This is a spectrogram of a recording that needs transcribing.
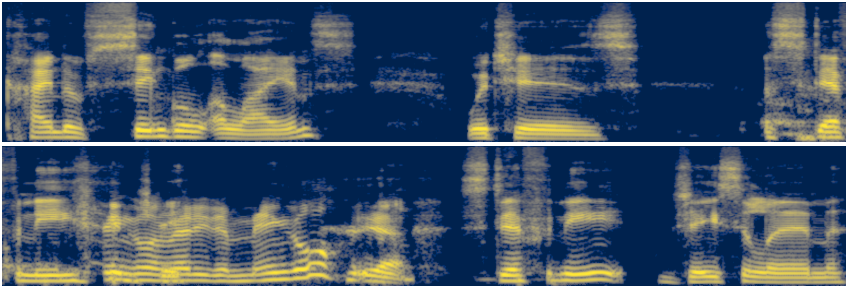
kind of single alliance which is stephanie Single and Ja- ready to mingle. yeah stephanie jacelyn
